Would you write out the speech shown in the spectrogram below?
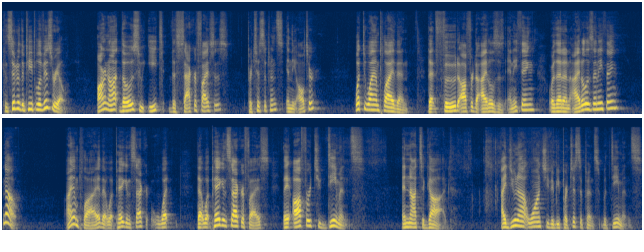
Consider the people of Israel. Are not those who eat the sacrifices participants in the altar? What do I imply then? That food offered to idols is anything, or that an idol is anything? No. I imply that what pagan sacri- what that what pagans sacrifice, they offer to demons and not to God. I do not want you to be participants with demons.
